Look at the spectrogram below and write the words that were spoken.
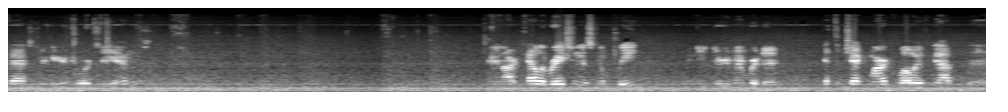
faster here towards the end. And our calibration is complete We need to remember to hit the check mark while we've got the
